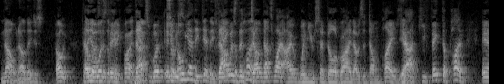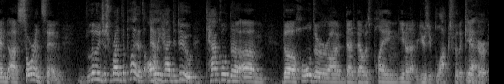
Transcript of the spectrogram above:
No, no, they just oh That oh, yeah, it was was the the fake- fake, punt. that's yeah. what- So, was- oh yeah, they did. They That faked was the, punt. dumb. That's why I when you said Bill O'Brien, that was a dumb play. Yeah, Yeah. he faked the punt, and uh, Sorensen literally just read the play. That's all Yeah. he had to do. Tackled the um, the holder uh, that that was playing. You know that usually blocks for the Yeah. kicker.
